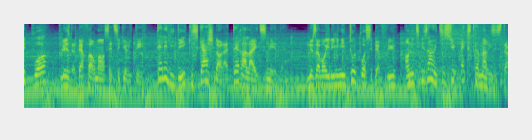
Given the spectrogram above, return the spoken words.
de poids, plus de performance et de sécurité. Telle est l'idée qui se cache dans la TerraLite Smith. Nous avons éliminé tout le poids superflu en utilisant un tissu extrêmement résistant.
